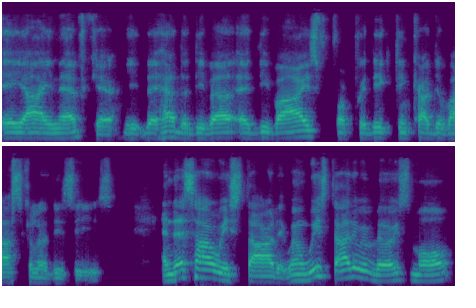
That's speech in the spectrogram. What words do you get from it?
AI in healthcare. They had a, dev- a device for predicting cardiovascular disease. And that's how we started. When we started, we were very small.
